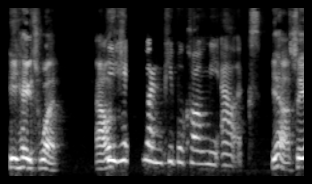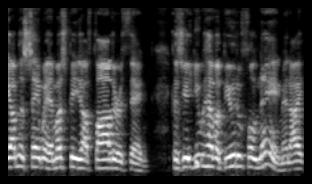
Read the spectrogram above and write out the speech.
He hates what? Alex? He hates when people call me Alex. Yeah, see, I'm the same way. It must be a father thing because you, you have a beautiful name. And I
